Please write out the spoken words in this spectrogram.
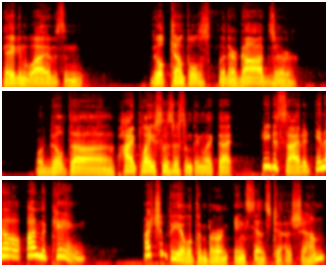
pagan wives, and built temples for their gods or or built uh, high places or something like that. He decided, you know, I'm the king. I should be able to burn incense to Hashem.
